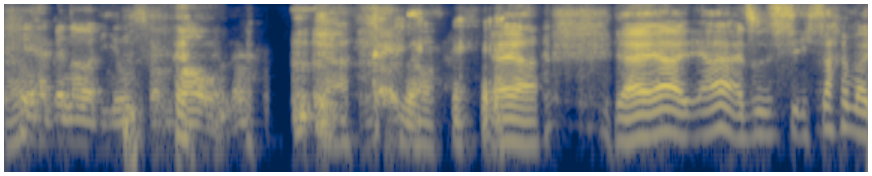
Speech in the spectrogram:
Ja, genau, die Jungs vom Bau. Ne? ja, genau. Ja, ja. Ja, ja, ja. Also ich sage immer,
